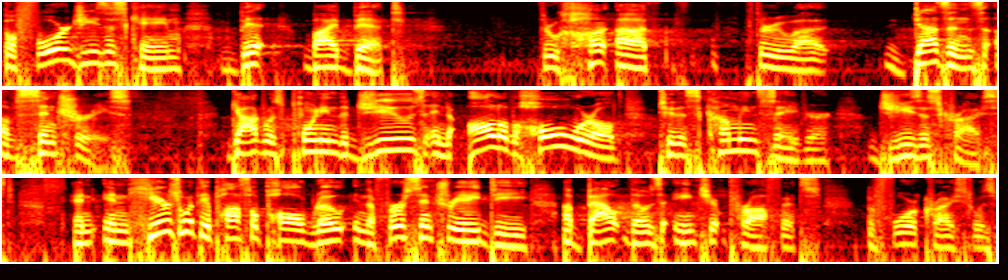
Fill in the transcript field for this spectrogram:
before Jesus came, bit by bit, through, uh, through uh, dozens of centuries. God was pointing the Jews and all of the whole world to this coming Savior, Jesus Christ. And, and here's what the Apostle Paul wrote in the first century AD about those ancient prophets before Christ was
